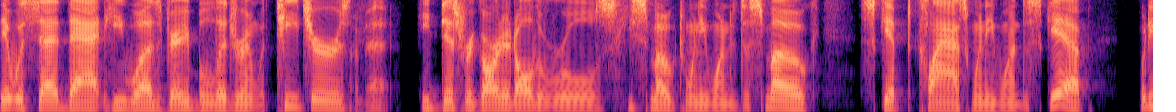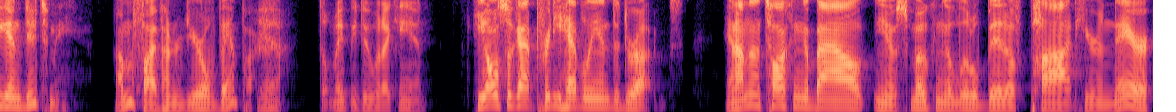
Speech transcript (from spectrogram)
it was said that he was very belligerent with teachers. I bet. He disregarded all the rules. He smoked when he wanted to smoke, skipped class when he wanted to skip. What are you going to do to me? I'm a 500 year old vampire. Yeah. Don't make me do what I can. He also got pretty heavily into drugs. And I'm not talking about, you know, smoking a little bit of pot here and there.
